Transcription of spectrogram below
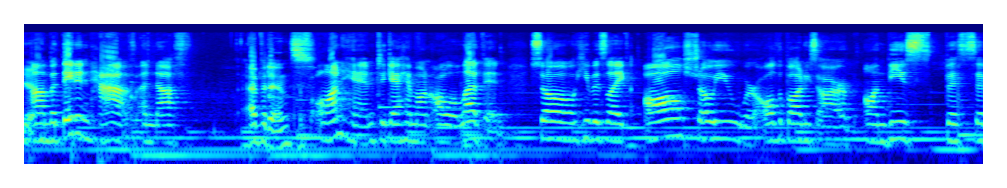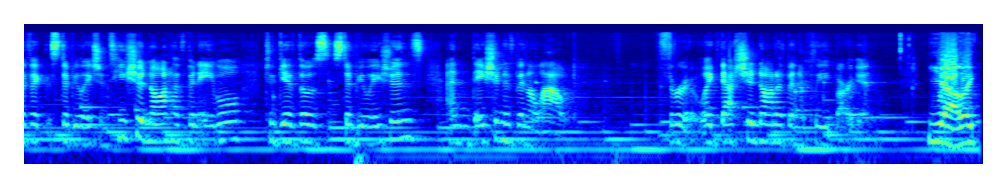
Yeah. Um, but they didn't have enough evidence on him to get him on all 11. So he was like, I'll show you where all the bodies are on these specific stipulations. He should not have been able to give those stipulations, and they shouldn't have been allowed through. Like, that should not have been a plea bargain. yeah like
